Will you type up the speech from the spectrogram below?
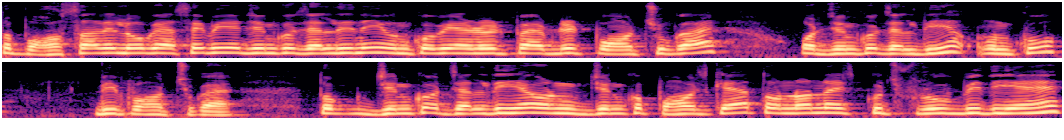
तो बहुत सारे लोग ऐसे भी हैं जिनको जल्दी नहीं, उनको भी एंड्रॉयड पे अपडेट पहुँच चुका है और जिनको जल्दी है, उनको भी पहुँच चुका है। तो जिनको जल्दी है और जिनको पहुँच गया तो उन्होंने कुछ प्रूफ भी दिए हैं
